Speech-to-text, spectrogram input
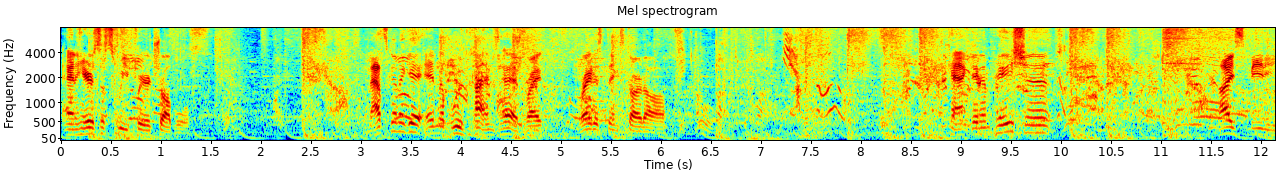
and here's a sweep for your troubles. And that's going to get in the Blue Time's head, right? Right as things start off. Can't get impatient. Nice meaty.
